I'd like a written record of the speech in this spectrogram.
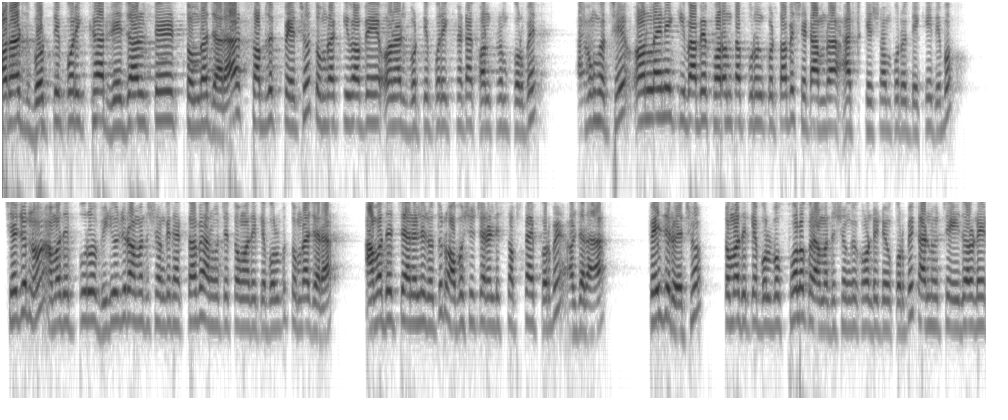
অনার্স ভর্তি পরীক্ষার রেজাল্টে তোমরা যারা সাবজেক্ট পেয়েছ, তোমরা কীভাবে অনার্স ভর্তি পরীক্ষাটা কনফার্ম করবে এবং হচ্ছে অনলাইনে কীভাবে ফর্মটা পূরণ করতে হবে সেটা আমরা আজকে সম্পূর্ণ দেখিয়ে দেব। সেজন্য আমাদের পুরো ভিডিও জুড়ে আমাদের সঙ্গে থাকতে হবে আর হচ্ছে তোমাদেরকে বলব, তোমরা যারা আমাদের চ্যানেলে নতুন, অবশ্যই চ্যানেলটি সাবস্ক্রাইব করবে আর যারা পেজে রয়েছে, তোমাদেরকে বলব ফলো করে আমাদের সঙ্গে কন্টিনিউ করবে কারণ হচ্ছে এই ধরনের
